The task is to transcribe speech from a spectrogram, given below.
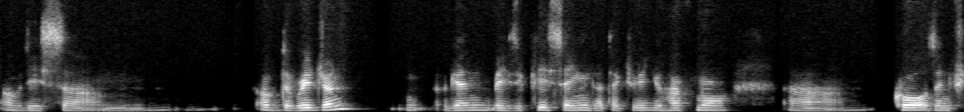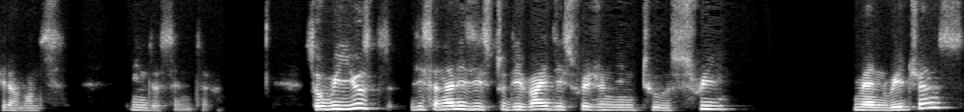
of this um, of the region. Again, basically saying that actually you have more uh, cores and filaments in the center. So we used this analysis to divide this region into three main regions,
